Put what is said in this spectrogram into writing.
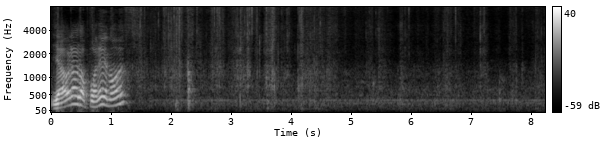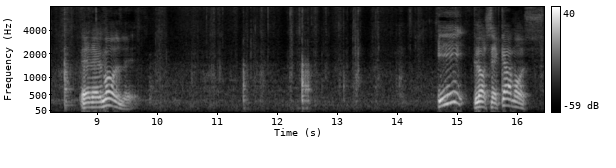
y ahora lo ponemos en el molde. Y lo secamos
